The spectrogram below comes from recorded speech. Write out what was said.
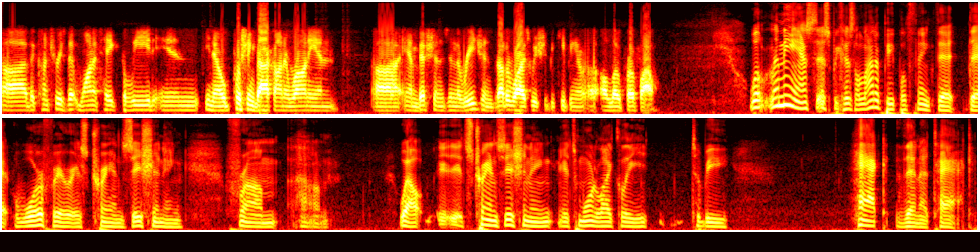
uh, the countries that want to take the lead in you know pushing back on Iranian uh, ambitions in the region. But otherwise, we should be keeping a, a low profile. Well, let me ask this because a lot of people think that that warfare is transitioning from um, well, it's transitioning. It's more likely to be hack than attack.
